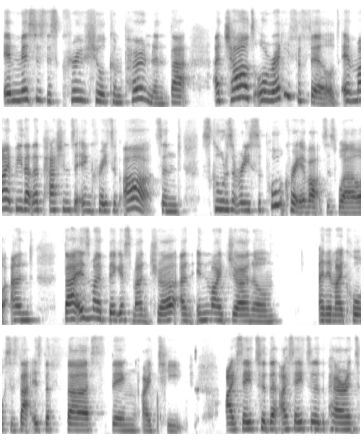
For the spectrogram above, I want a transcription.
it misses this crucial component that a child's already fulfilled. It might be that their passions are in creative arts and school doesn't really support creative arts as well. And that is my biggest mantra. And in my journal, and in my courses that is the first thing i teach I say to the I say to the parents,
